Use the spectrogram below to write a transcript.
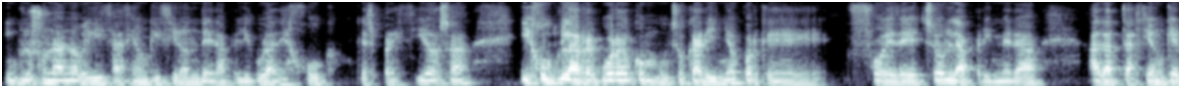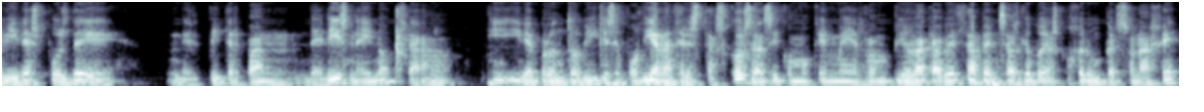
incluso una novelización que hicieron de la película de Hook, que es preciosa. Y Hook la recuerdo con mucho cariño porque fue de hecho la primera adaptación que vi después de, del Peter Pan de Disney, ¿no? O sea, y, de pronto vi que se podían hacer estas cosas y como que me rompió la cabeza pensar que podías coger un personaje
